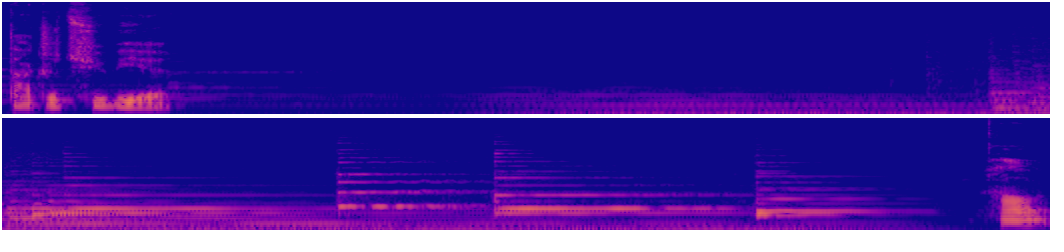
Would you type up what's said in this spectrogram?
大致区别。好，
